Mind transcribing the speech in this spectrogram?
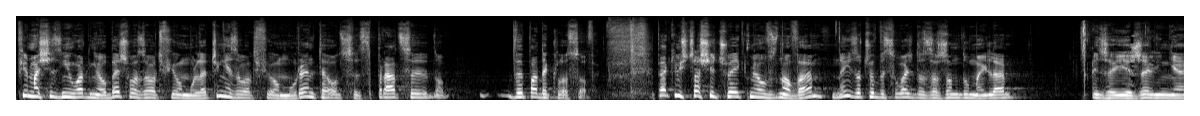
Firma się z nim ładnie obeszła, załatwiła mu leczenie, załatwiła mu rentę, odszedł z pracy, no wypadek losowy. Po jakimś czasie człowiek miał wznowę, no i zaczął wysyłać do zarządu maile, że jeżeli nie,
